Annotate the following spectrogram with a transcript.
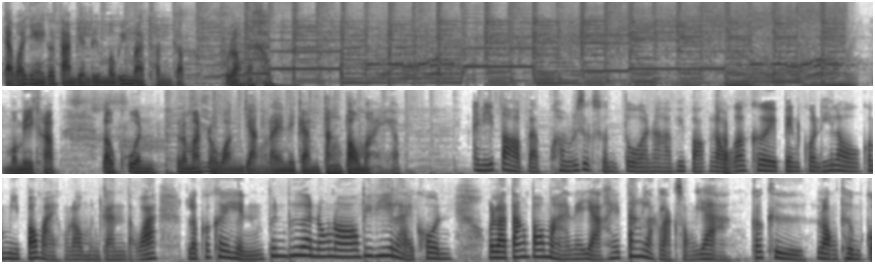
แต่ว่ายังไงก็ตามอย่าลืมมาวิ่งมาราธอนกับพวกเรานะครับ หมอเมย์ครับ เราควรระมัดระวังอย่างไรในการตั้งเป้าหมายครับ อันนี้ตอบแบบความรู้สึกส่วนตัวนะคะพี่ป๊อกเราก็เคยเป็นคนที่เราก็มีเป้าหมายของเราเหมือนกัน แต่ว่าเราก็เคยเห็นเพื่อนๆน้องๆ พี่ๆหลายคน เวลาตั้งเป้าหมายเนี่ยอยากให้ตั้งหลักๆสองอย่างก็คือ long term goal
